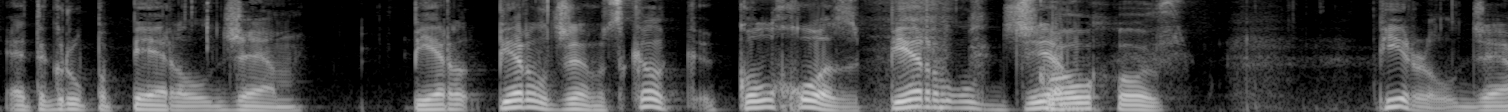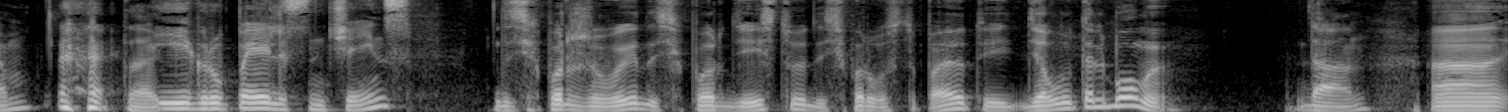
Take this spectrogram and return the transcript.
Это группа Pearl Jam. Pearl, Pearl Jam, сказал колхоз. Pearl Jam. Колхоз. Pearl Jam. Так. И группа Alice in Chains. До сих пор живы, до сих пор действуют, до сих пор выступают и делают альбомы. Да. А,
